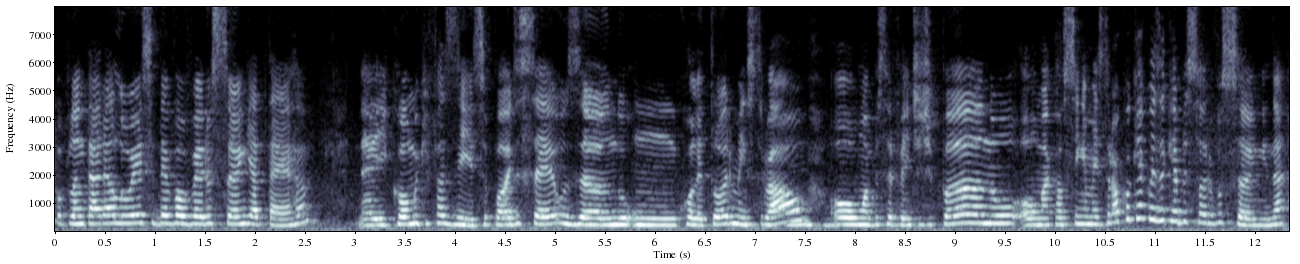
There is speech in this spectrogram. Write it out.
O plantar a lua é se devolver o sangue à terra é, e como que faz isso? Pode ser usando um coletor menstrual, uhum. ou um absorvente de pano, ou uma calcinha menstrual, qualquer coisa que absorva o sangue, né?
